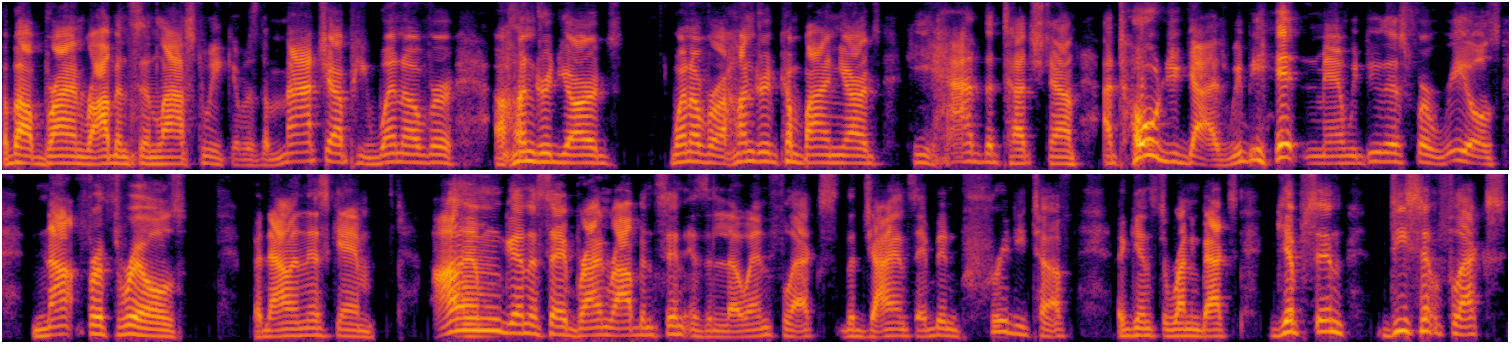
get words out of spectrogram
about Brian Robinson last week. It was the matchup. He went over 100 yards, went over 100 combined yards. He had the touchdown. I told you guys, we be hitting, man. We do this for reals, not for thrills. But now in this game, I'm going to say Brian Robinson is a low end flex. The Giants, they've been pretty tough against the running backs. Gibson, decent flex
